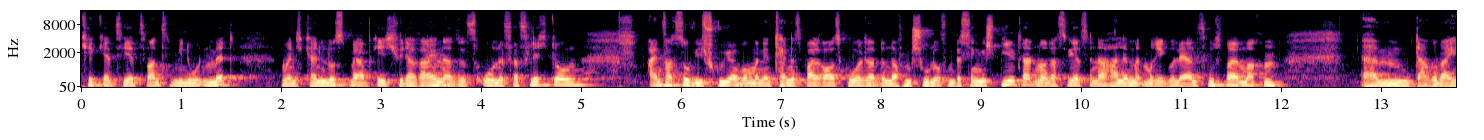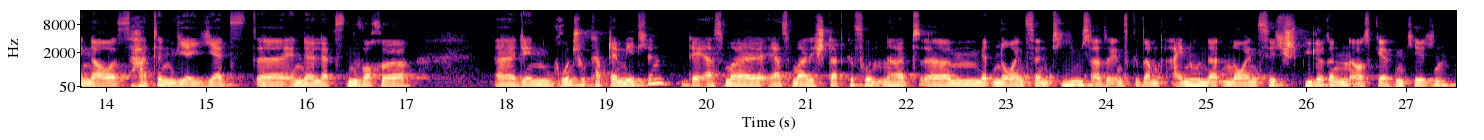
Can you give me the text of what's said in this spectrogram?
kick jetzt hier 20 Minuten mit. Und wenn ich keine Lust mehr habe, gehe ich wieder rein. Also ohne Verpflichtung. Einfach so wie früher, wo man den Tennisball rausgeholt hat und auf dem Schulhof ein bisschen gespielt hat, nur dass wir es in der Halle mit einem regulären Fußball machen. Ähm, darüber hinaus hatten wir jetzt äh, in der letzten Woche äh, den Grundschulcup der Mädchen, der erstmal erstmalig stattgefunden hat ähm, mit 19 Teams, also insgesamt 190 Spielerinnen aus Gelsenkirchen.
